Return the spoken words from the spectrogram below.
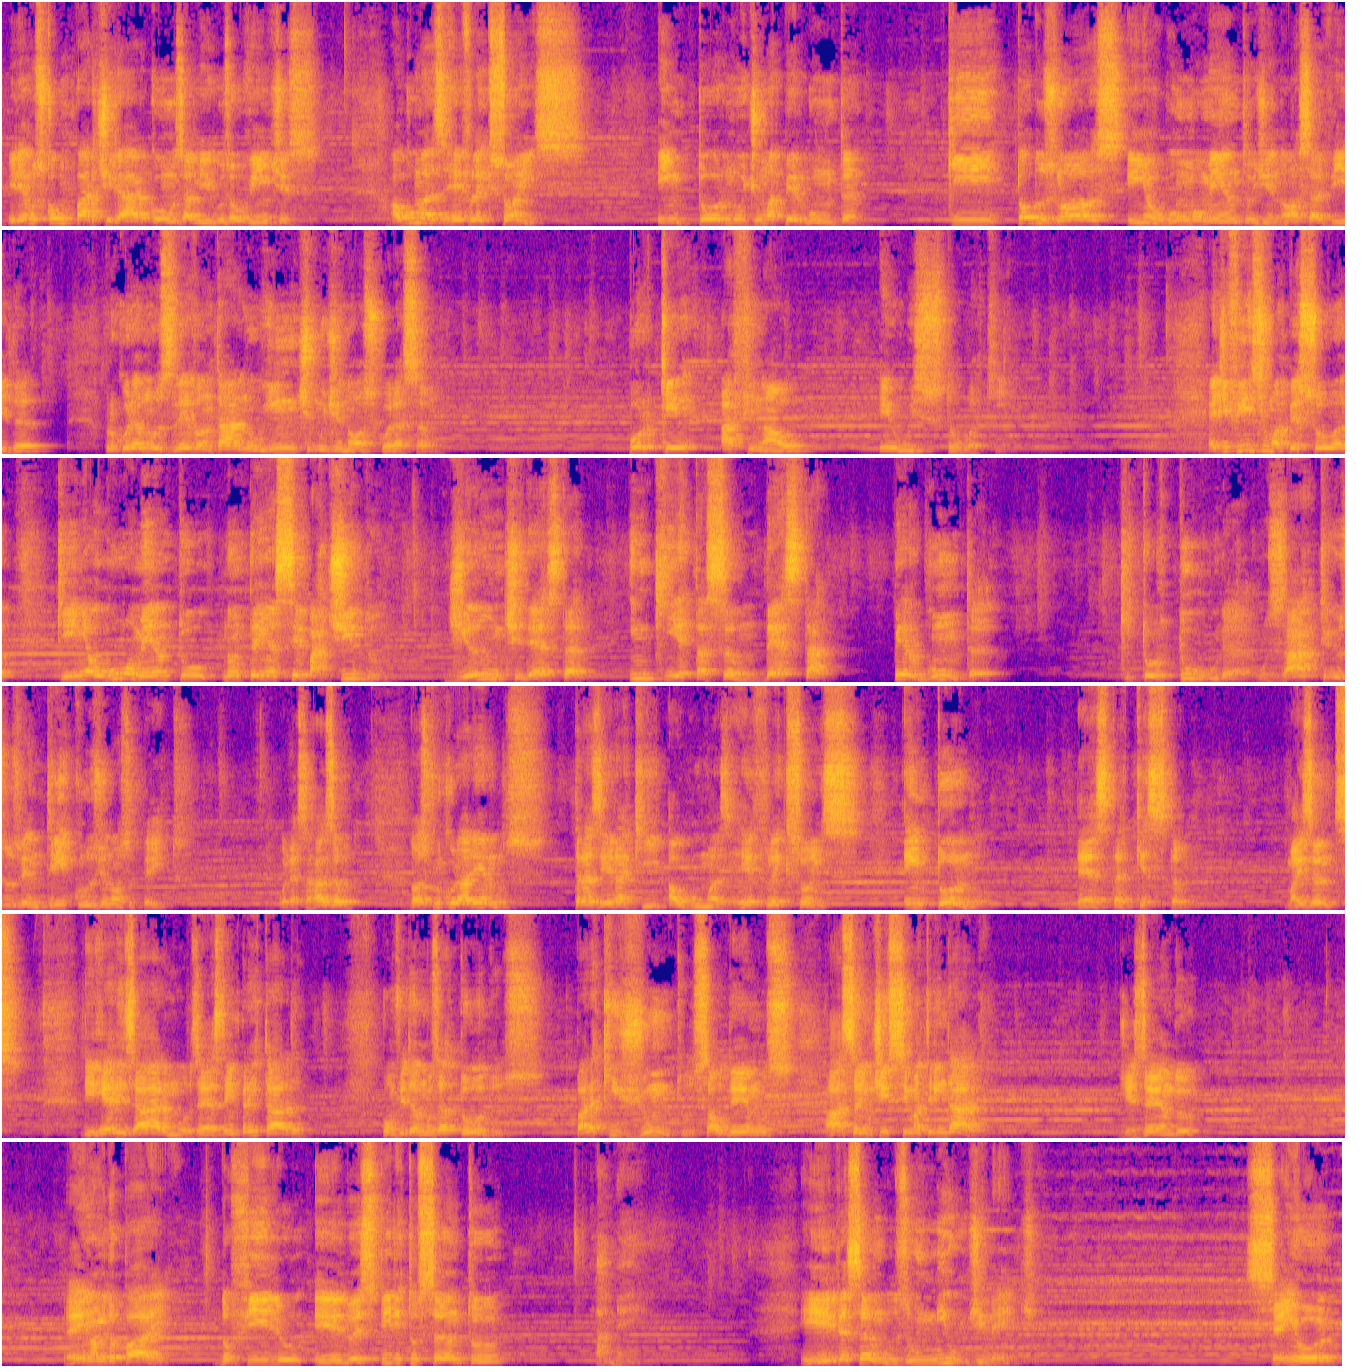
iremos compartilhar com os amigos ouvintes algumas reflexões em torno de uma pergunta que todos nós, em algum momento de nossa vida, procuramos levantar no íntimo de nosso coração. Por que, afinal, eu estou aqui? É difícil uma pessoa que em algum momento não tenha se batido diante desta inquietação, desta pergunta que tortura os átrios os ventrículos de nosso peito. Por essa razão, nós procuraremos trazer aqui algumas reflexões em torno desta questão. Mas antes de realizarmos esta empreitada, convidamos a todos para que juntos saudemos a Santíssima Trindade, dizendo: Em nome do Pai, do Filho e do Espírito Santo. Amém e peçamos humildemente: Senhor,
